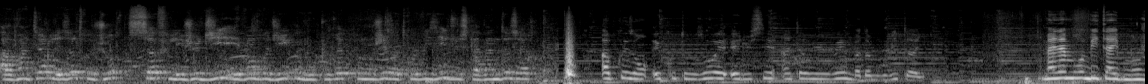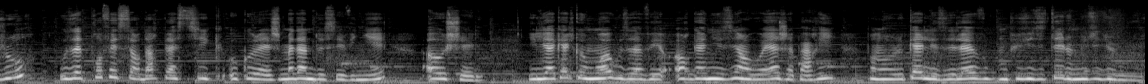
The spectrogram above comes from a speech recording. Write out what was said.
à 20h les autres jours, sauf les jeudis et vendredis où vous pourrez prolonger votre visite jusqu'à 22h. À présent, écoutons Zoé et Lucie interviewer Madame Robitaille. Madame Robitaille, bonjour. Vous êtes professeure d'art plastique au collège Madame de Sévigné à Auchel. Il y a quelques mois, vous avez organisé un voyage à Paris pendant lequel les élèves ont pu visiter le musée du Louvre.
